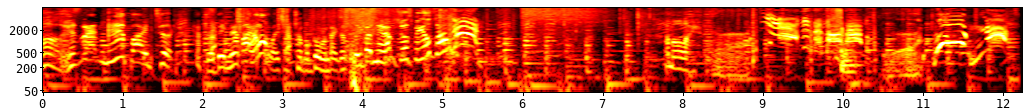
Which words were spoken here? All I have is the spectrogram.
Oh, it's that nap I took. After a big nap, I always have trouble going back to sleep, but naps just feel so good! I'm all like, Woo! Naps!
